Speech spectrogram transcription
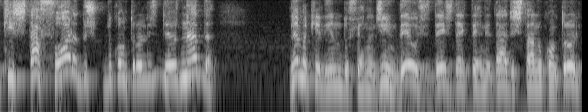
que está fora do, do controle de Deus, nada. Lembra aquele hino do Fernandinho? Deus, desde a eternidade, está no controle.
